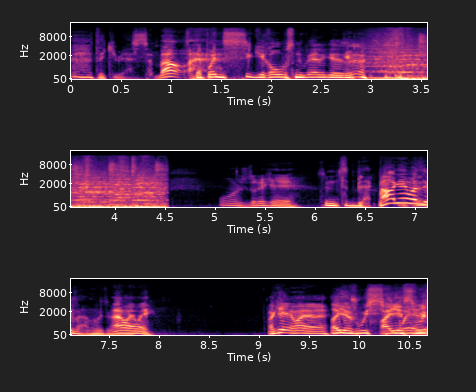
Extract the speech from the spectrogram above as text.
Ah, TQS. Bon. C'était pas une si grosse nouvelle que ça. Ouais, je dirais que. C'est une petite blague. Bon, ok, vas-y, va. Ah, ouais, ouais. Ok, ouais. Ah, il a joué Ah, il a joué.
